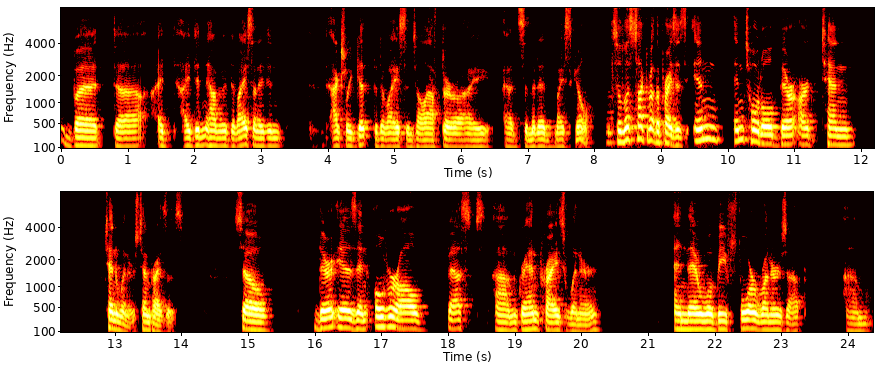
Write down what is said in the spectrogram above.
but uh, I I didn't have a device, and I didn't actually get the device until after I had submitted my skill. So let's talk about the prizes. In in total, there are 10, 10 winners, 10 prizes. So there is an overall best um, grand prize winner, and there will be four runners up um,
